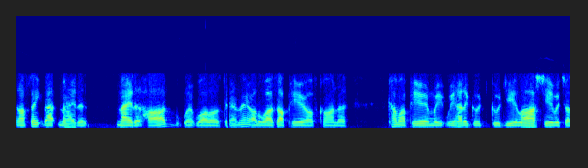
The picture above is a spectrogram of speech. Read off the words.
and I think that made it made it hard wh- while I was down there. Otherwise, up here I've kind of come up here and we, we had a good good year last year, which I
